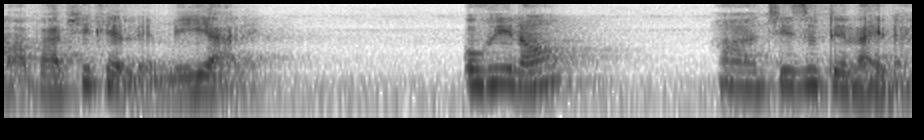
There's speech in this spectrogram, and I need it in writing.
မှာဘာဖြစ်ခဲ့လဲမေးရတယ်โอเคနော်ဟာကျေးဇူးတင်လိုက်တာ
